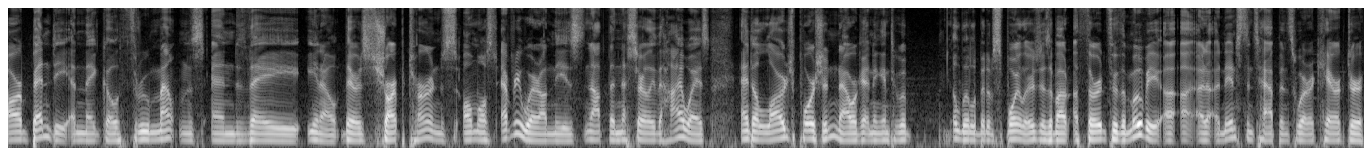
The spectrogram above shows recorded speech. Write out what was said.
are bendy and they go through mountains and they, you know, there's sharp turns almost everywhere on these, not the necessarily the highways. And a large portion, now we're getting into a, a little bit of spoilers, is about a third through the movie. Uh, uh, an instance happens where a character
